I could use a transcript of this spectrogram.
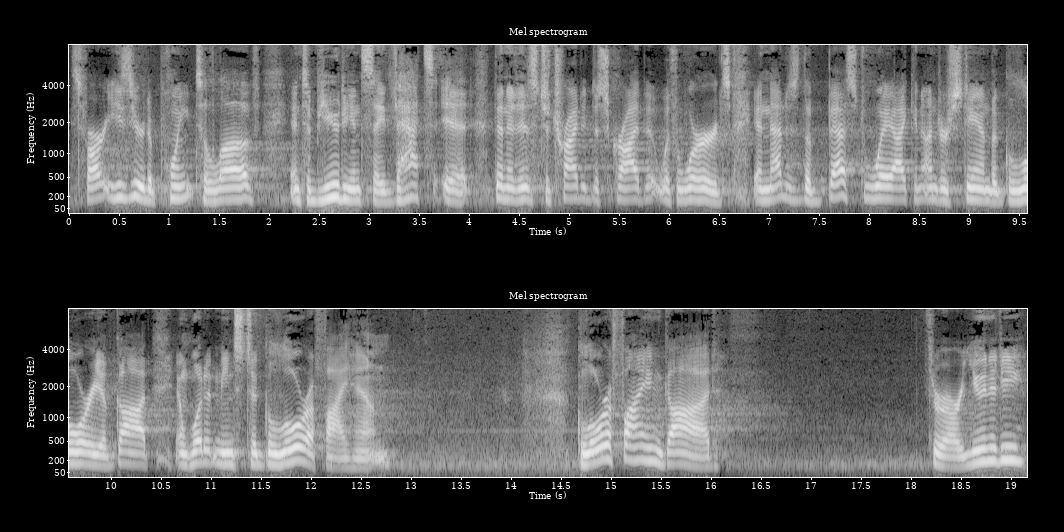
It's far easier to point to love and to beauty and say, that's it, than it is to try to describe it with words. And that is the best way I can understand the glory of God and what it means to glorify Him. Glorifying God through our unity,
